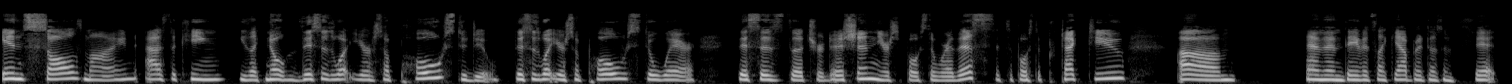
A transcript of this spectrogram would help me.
in Saul's mind, as the king, he's like, no, this is what you're supposed to do. This is what you're supposed to wear. This is the tradition. You're supposed to wear this. It's supposed to protect you. Um, and then David's like, yeah, but it doesn't fit.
